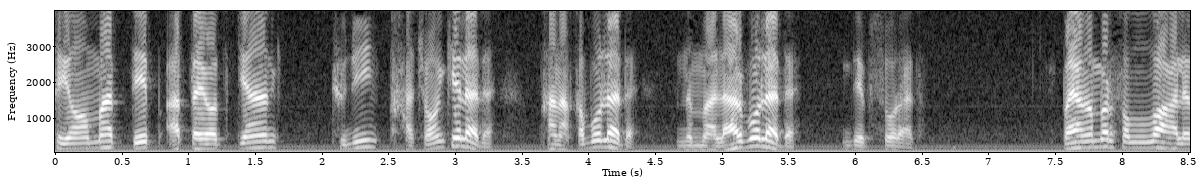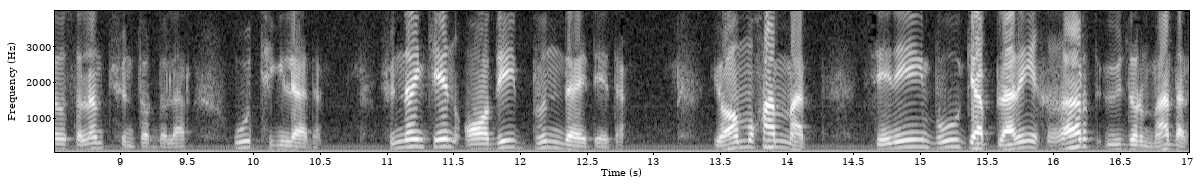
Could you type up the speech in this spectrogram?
qiyomat deb atayotgan kuning qachon keladi? Qanaqa bo'ladi? Nimalar bo'ladi? deb so'radi. Payg'ambar sollallohu alayhi vasallam tushuntirdilar. U tingladi. Shundan keyin odiy bunday dedi. Yo muhammad sening bu gaplaring g'irt uydirmadir.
